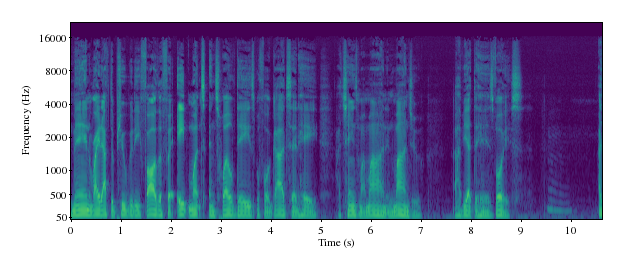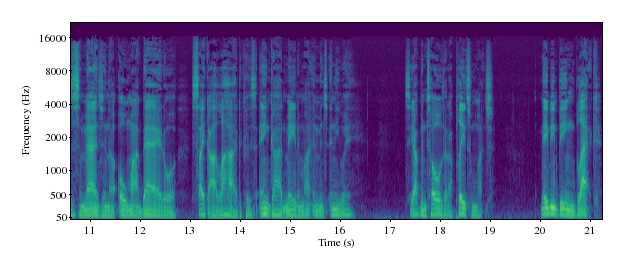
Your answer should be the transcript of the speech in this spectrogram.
Man right after puberty, father for eight months and 12 days before God said, Hey, I changed my mind, and mind you, I have yet to hear his voice. Hmm. I just imagine a oh my bad or psych I lied because ain't God made in my image anyway? See, I've been told that I play too much. Maybe being black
